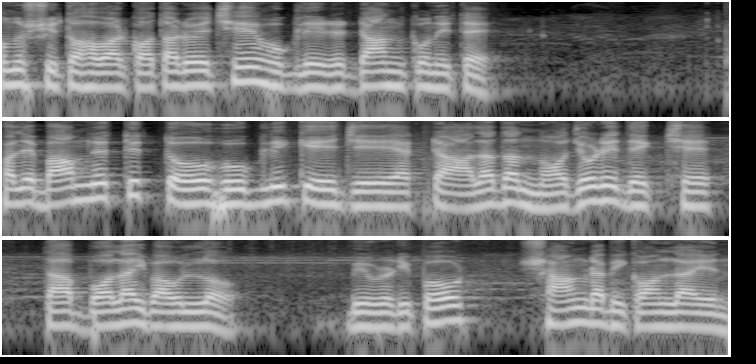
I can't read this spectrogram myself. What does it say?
অনুষ্ঠিত হওয়ার কথা রয়েছে হুগলির ডানকুনিতে। ফলে বাম নেতৃত্ব হুগলিকে যে একটা আলাদা নজরে দেখছে তা বলাই বাহুল্য। Bureau report, Sangramik online.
